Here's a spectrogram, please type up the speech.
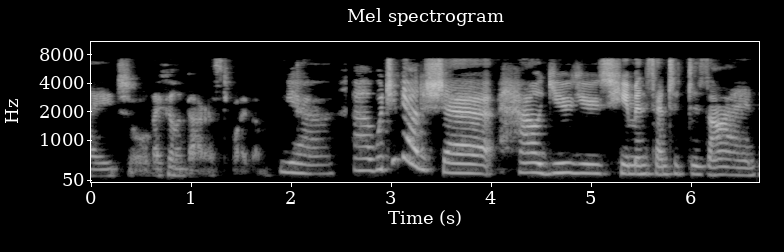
age or they feel embarrassed by them. Yeah. Uh, would you be able to share how you use human centered design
